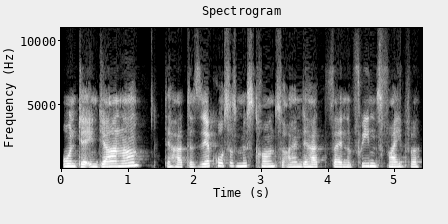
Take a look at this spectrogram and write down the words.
und der Indianer, der hatte sehr großes Misstrauen zu allen. Der hat seine Friedenspfeife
